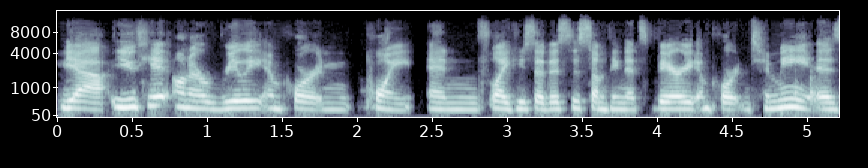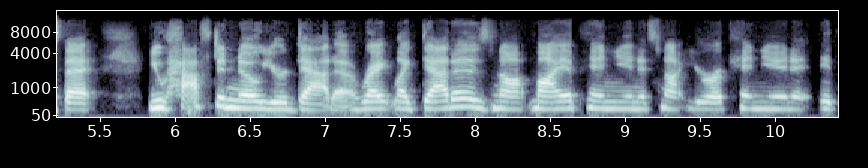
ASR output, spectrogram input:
yeah, you hit on a really important point. And like you said, this is something that's very important to me is that you have to know your data, right? Like data is not my opinion, it's not your opinion. It, it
